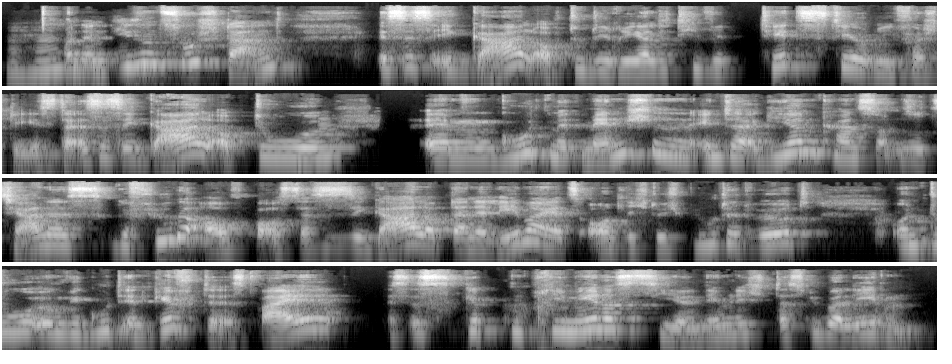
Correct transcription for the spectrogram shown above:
Mhm. Und in diesem Zustand ist es egal, ob du die Relativitätstheorie verstehst. Da ist es egal, ob du mhm. ähm, gut mit Menschen interagieren kannst und ein soziales Gefüge aufbaust. Das ist egal, ob deine Leber jetzt ordentlich durchblutet wird und du irgendwie gut entgiftest, weil es, ist, gibt ein primäres Ziel, nämlich das Überleben.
